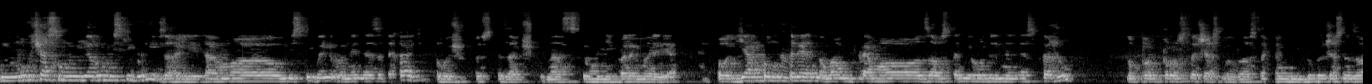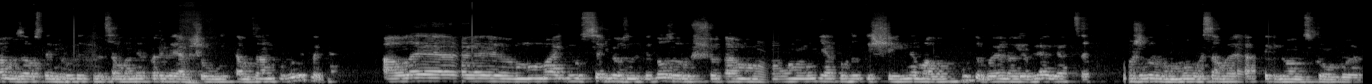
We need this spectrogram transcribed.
Ну, в часному яру міські бої взагалі. Там е, міські бої вони не затихають від того, що хтось сказав, що у нас сьогодні перемир'я. От я конкретно вам прямо за останні години не скажу. Ну про- просто чесно, за останні буду чесно з вами за останні години саме не перевіряв, що у них там зранку великодня. Але маю серйозну підозру, що там ніякого ще й не мало бути, бо я не уявляю, як це можливо в умовах саме активного міського бою.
